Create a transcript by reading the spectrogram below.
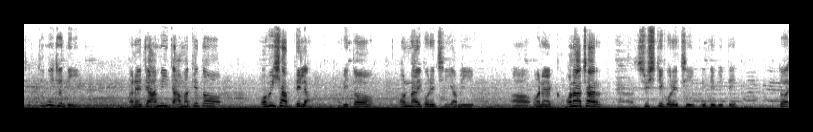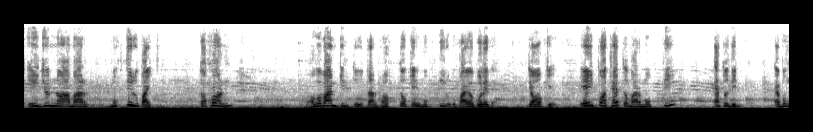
যে তুমি যদি মানে যে আমি আমাকে তো অভিশাপ দিলাম আমি তো অন্যায় করেছি, আমি অনেক অনাচার সৃষ্টি করেছি পৃথিবীতে, তো এই জন্য আমার মুক্তির উপায় কী? তখন ভগবান কিন্তু তার ভক্তকে মুক্তির উপায়ও বলে দেয় যে ওকে এই পথে তোমার মুক্তি এতদিন এবং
